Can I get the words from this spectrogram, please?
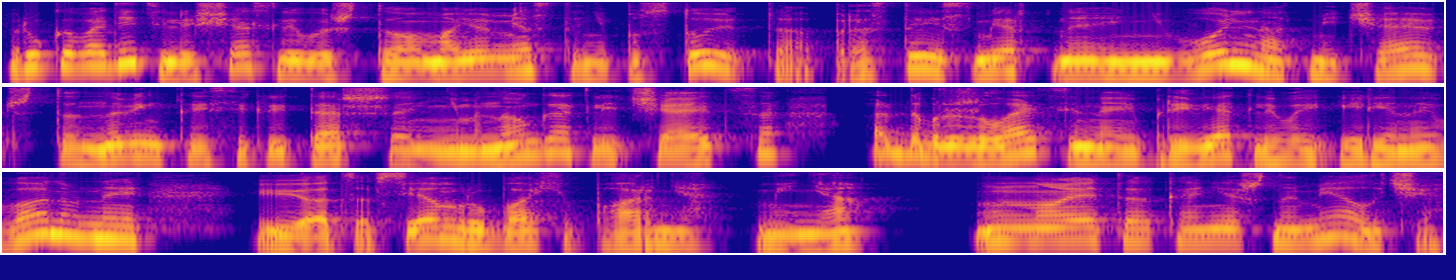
Руководители счастливы, что мое место не пустует, а простые смертные невольно отмечают, что новенькая секретарша немного отличается от доброжелательной и приветливой Ирины Ивановны и от совсем рубахи парня, меня. Но это, конечно, мелочи.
